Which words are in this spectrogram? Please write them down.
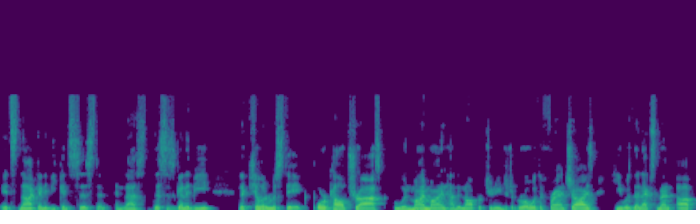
it's not going to be consistent, and that's this is going to be the killer mistake. Poor Kyle Trask, who in my mind had an opportunity to grow with the franchise, he was the next man up.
